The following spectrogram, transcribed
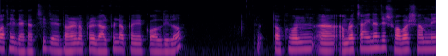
কথাই দেখাচ্ছি যে, ধরেন আপনার গার্লফ্রেন্ড আপনাকে কল দিল, তখন আমরা চাই না যে সবার সামনে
